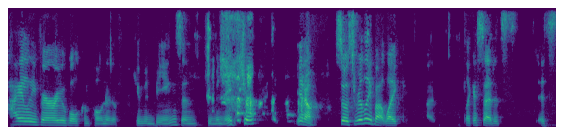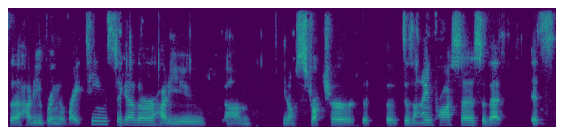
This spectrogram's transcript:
highly variable component of human beings and human nature you know so it's really about like like I said, it's it's the how do you bring the right teams together? How do you um, you know structure the, the design process so that it's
